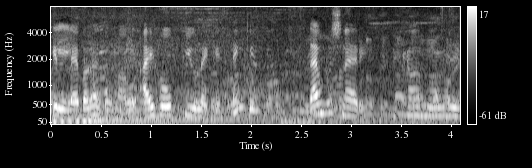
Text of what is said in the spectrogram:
केलेला आहे. बघा तुम्हाला. I hope you like it thank you Ramkrishna Hari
